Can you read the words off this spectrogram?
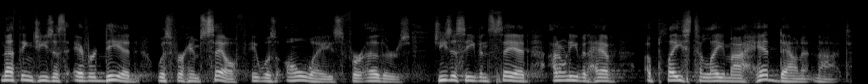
nothing Jesus ever did was for himself. It was always for others. Jesus even said, I don't even have a place to lay my head down at night.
